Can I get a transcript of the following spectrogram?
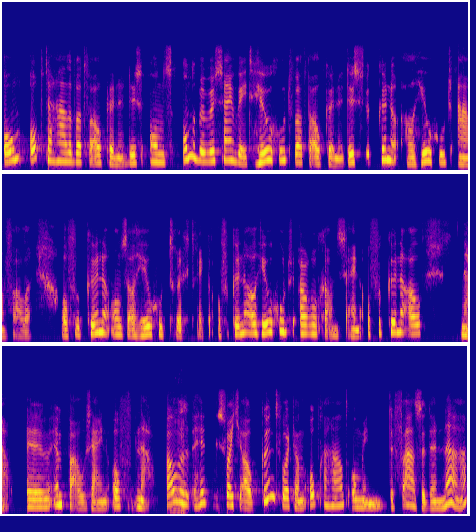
om op te halen wat we al kunnen. Dus ons onderbewustzijn weet heel goed wat we al kunnen. Dus we kunnen al heel goed aanvallen. Of we kunnen ons al heel goed terugtrekken. Of we kunnen al heel goed arrogant zijn. Of we kunnen al nou, uh, een pauw zijn. Of nou, alles, dus wat je al kunt, wordt dan opgehaald om in de fase daarna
